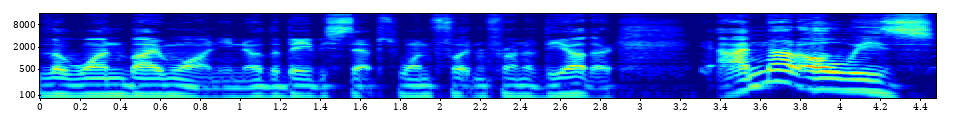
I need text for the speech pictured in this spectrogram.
the one by one, you know, the baby steps, one foot in front of the other. I'm not always,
